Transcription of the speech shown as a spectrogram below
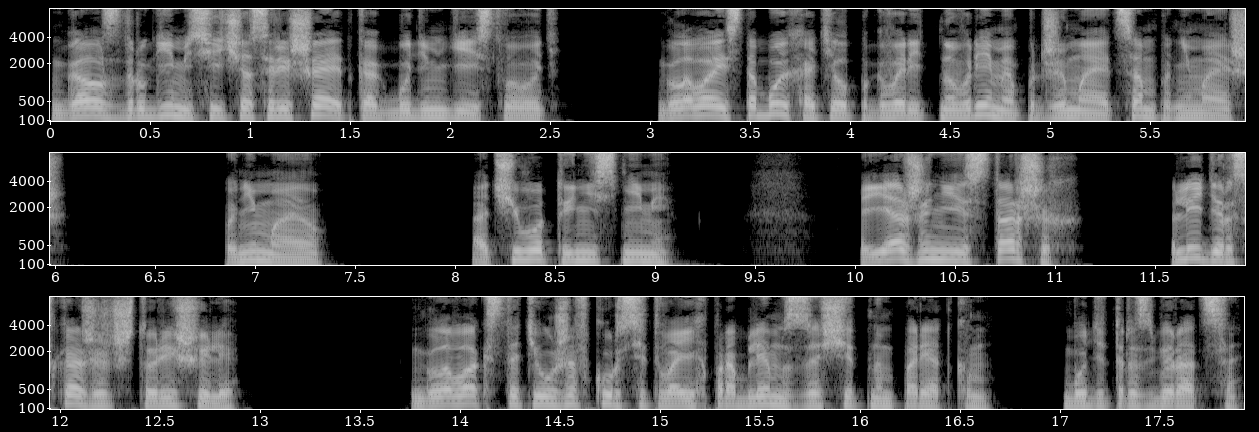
Гал с другими сейчас решает, как будем действовать. Глава и с тобой хотел поговорить, но время поджимает, сам понимаешь». «Понимаю. А чего ты не с ними?» «Я же не из старших. Лидер скажет, что решили». Глава, кстати, уже в курсе твоих проблем с защитным порядком. Будет разбираться.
